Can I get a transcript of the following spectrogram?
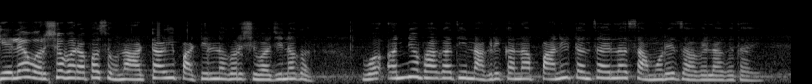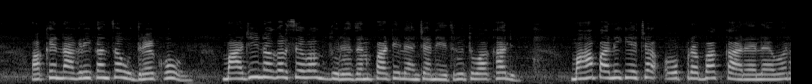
गेल्या वर्षभरापासून आटाळी पाटीलनगर शिवाजीनगर व अन्य भागातील नागरिकांना पाणी टंचाईला सामोरे जावे लागत आहे. अखेर नागरिकांचा उद्रेक होऊन माजी नगरसेवक दुर्योधन पाटील यांच्या नेतृत्वाखाली महापालिकेच्या अप्रभाग कार्यालयावर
